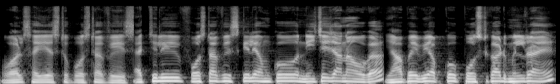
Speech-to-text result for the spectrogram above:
world highest post office. Actually post office के लिए हमको नीचे जाना होगा। यहाँ पे भी आपको पोस्ट कार्ड मिल रहा है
